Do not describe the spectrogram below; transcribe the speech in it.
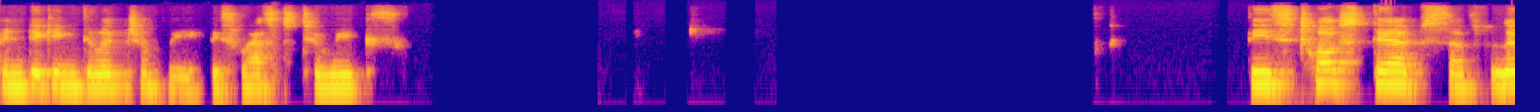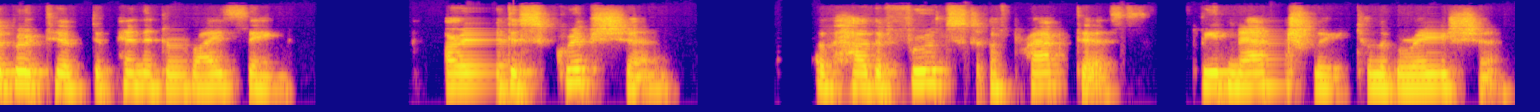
been digging diligently these last two weeks. These 12 steps of liberative dependent arising are a description of how the fruits of practice lead naturally to liberation,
